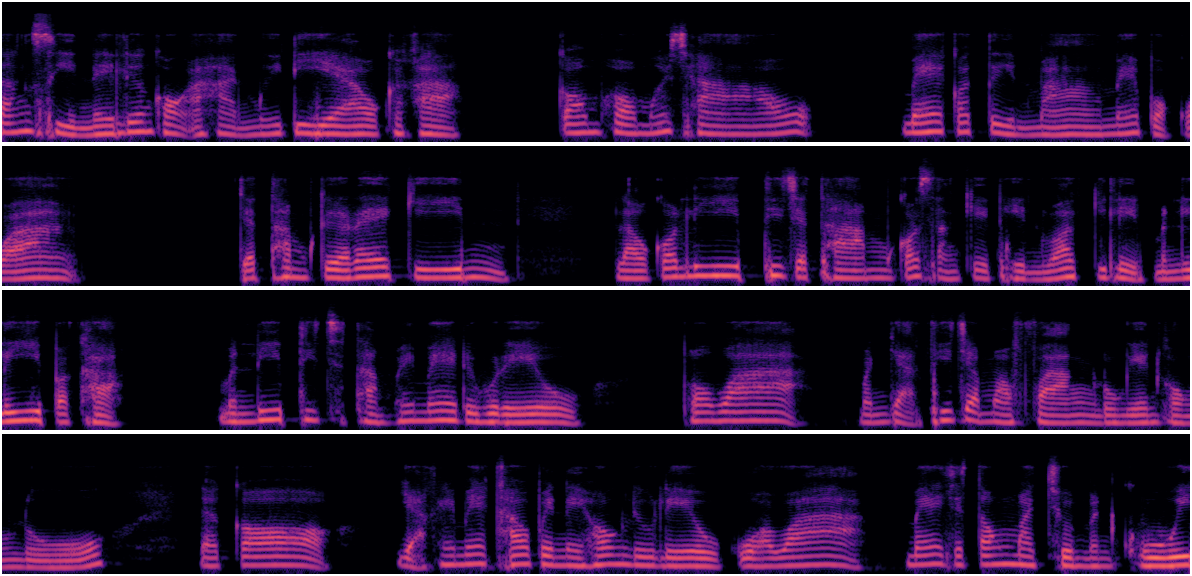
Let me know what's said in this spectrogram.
ตั้งศีลในเรื่องของอาหารมื้อเดียวค่ะค่ะก็พอเมื่อเช้า แม่ก็ตื่นมา แม่บอกว่า จะทำเกลือแร่กิน เราก็รีบที่จะทำก็สังเกตเห็นว่ากิเลสมันรีบอะค่ะ มันรีบที่จะทำให้แม่เร็วๆเพราะว่ามันอยากที่จะมาฟังโรงเรียนของหนู แล้วก็ อยากให้แม่เข้าไปในห้องเร็วๆกลัวว่า แม่จะต้องมาชวนมันคุย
